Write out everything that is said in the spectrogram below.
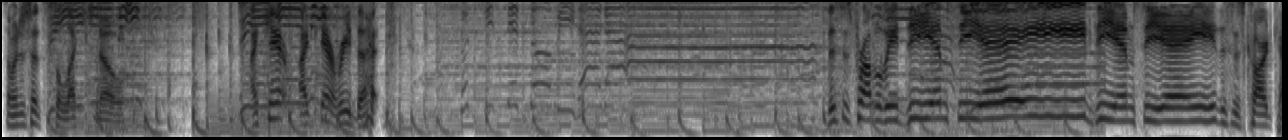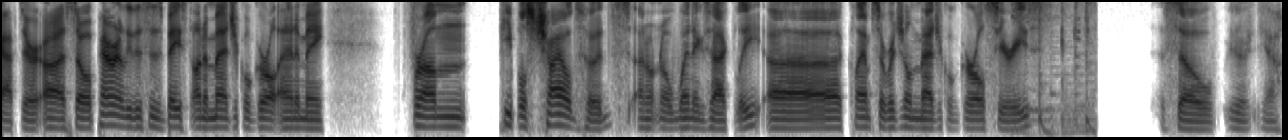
Someone just said select no. I can't I can't read that. This is probably DMCA, DMCA. This is Cardcaptor. Uh, so apparently this is based on a magical girl anime from people's childhoods. I don't know when exactly. Uh, Clamp's original Magical Girl series. So uh, yeah,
